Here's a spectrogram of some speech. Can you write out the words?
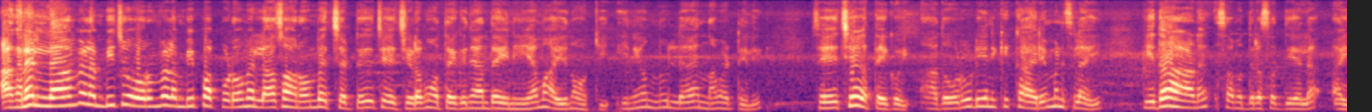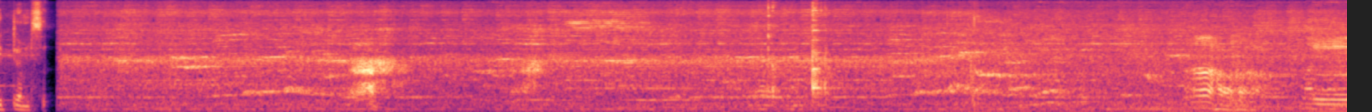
അങ്ങനെ എല്ലാം വിളമ്പി ചോറും വിളമ്പി പപ്പടവും എല്ലാ സാധനവും വെച്ചിട്ട് ചേച്ചിയുടെ മുഖത്തേക്ക് ഞാൻ ദയനീയമായി നോക്കി. ഇനിയൊന്നുമില്ല എന്ന മട്ടിൽ ചേച്ചി അകത്തേക്ക് പോയി. അതോടുകൂടി എനിക്ക് കാര്യം മനസ്സിലായി. ഇതാണ് സമുദ്ര സദ്യയിലെ ഐറ്റംസ് ആഹാ നല്ല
